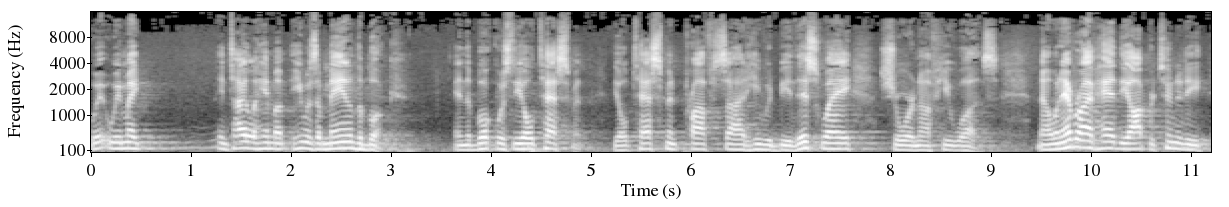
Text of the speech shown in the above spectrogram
we, we might entitle him, a, he was a man of the book, and the book was the Old Testament. The Old Testament prophesied he would be this way. Sure enough, he was. Now, whenever I've had the opportunity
